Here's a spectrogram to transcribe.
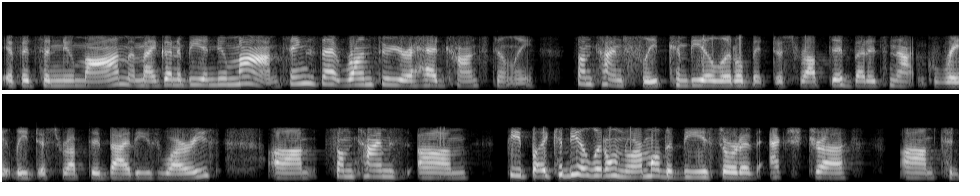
If it's a new mom, am I going to be a new mom? Things that run through your head constantly. Sometimes sleep can be a little bit disrupted, but it's not greatly disrupted by these worries. Um, sometimes um, people, it can be a little normal to be sort of extra um, to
